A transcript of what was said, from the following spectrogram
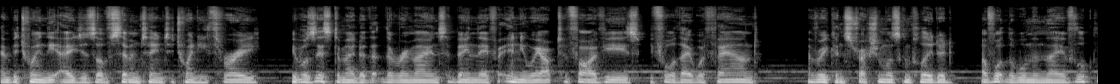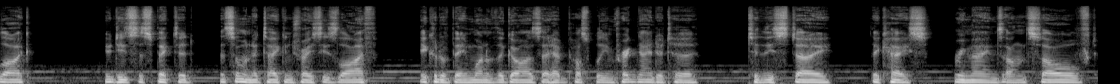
and between the ages of 17 to 23. It was estimated that the remains had been there for anywhere up to five years before they were found. A reconstruction was completed of what the woman may have looked like. It is suspected that someone had taken Tracy's life it could have been one of the guys that had possibly impregnated her. To this day, the case remains unsolved.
